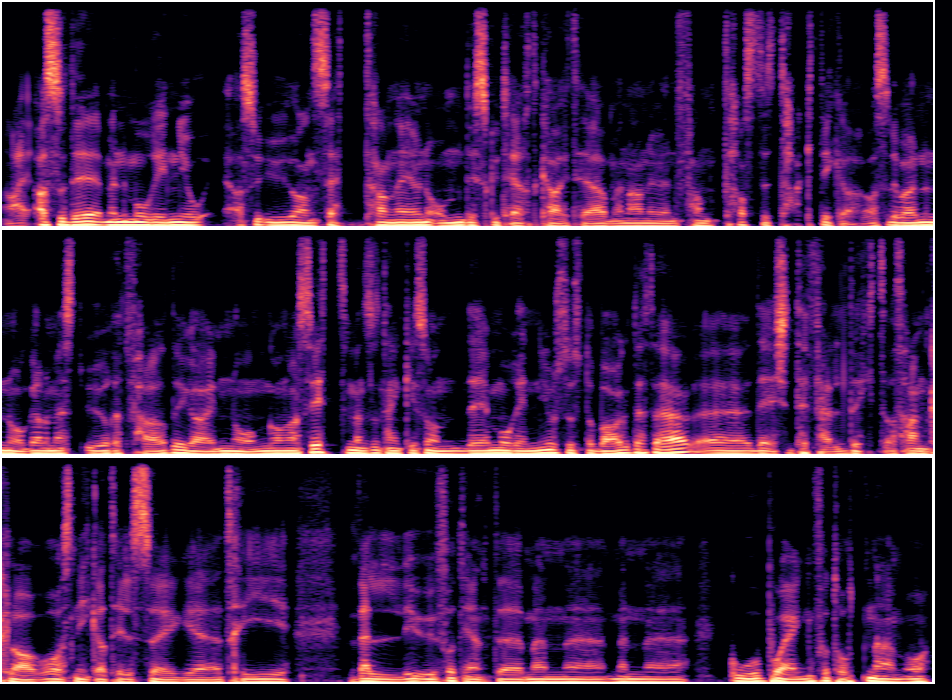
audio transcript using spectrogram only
Nei, altså det, men Mourinho altså uansett, Han er jo en omdiskutert karakter, men han er jo en fantastisk taktiker. altså Det var jo noe av det mest urettferdige jeg noen gang har sett. Men så tenker jeg sånn, det er Mourinho som står bak dette her. Eh, det er ikke tilfeldig at han klarer å snike til seg eh, tre veldig ufortjente, men, eh, men gode poeng for Tottenham. og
